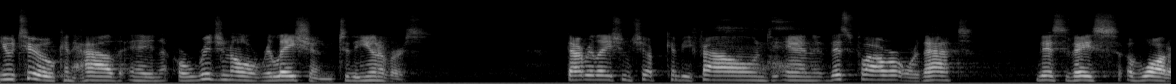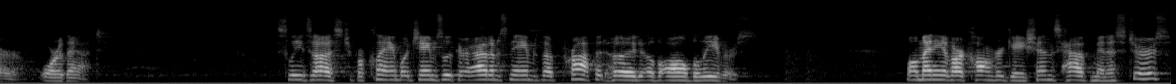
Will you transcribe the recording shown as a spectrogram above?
you too can have an original relation to the universe. That relationship can be found in this flower or that, this vase of water or that. This leads us to proclaim what James Luther Adams named the prophethood of all believers. While many of our congregations have ministers,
